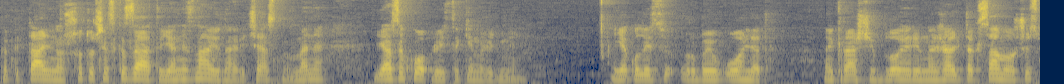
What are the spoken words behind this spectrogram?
капітально. Що тут ще сказати? Я не знаю навіть, чесно. В мене... Я захоплююсь такими людьми. Я колись робив огляд найкращих блогерів. На жаль, так само щось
